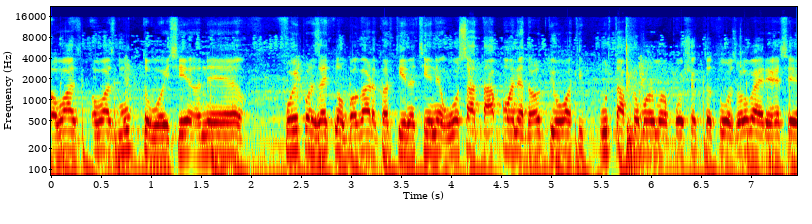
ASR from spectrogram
અવાજ અવાજ મુક્ત હોય છે અને કોઈ પણ જાતનો બગાડ કરતી નથી અને ઓછા તાપમાને દળતી હોવાથી પૂરતા પ્રમાણમાં પોષક તત્વો જળવાઈ રહે છે.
